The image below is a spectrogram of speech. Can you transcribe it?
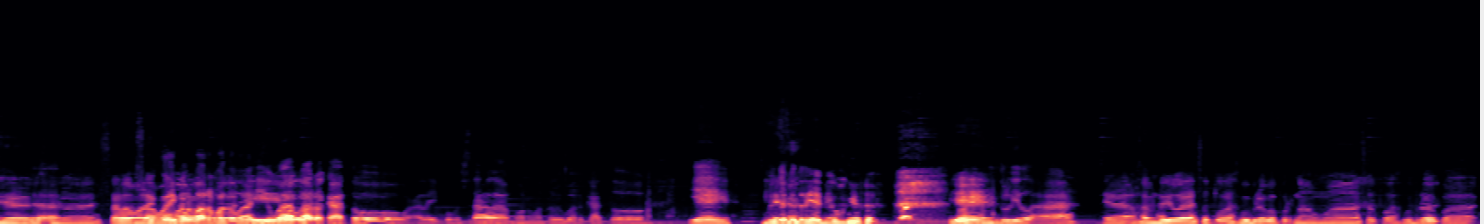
Ya, bismillah. Assalamualaikum, Assalamualaikum warahmatullahi wabarakatuh. Waalaikumsalam warahmatullahi wabarakatuh. Yeay, beda Fitri ya nih ngomongnya. Yeay. Alhamdulillah. Ya, alhamdulillah setelah beberapa purnama, setelah beberapa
